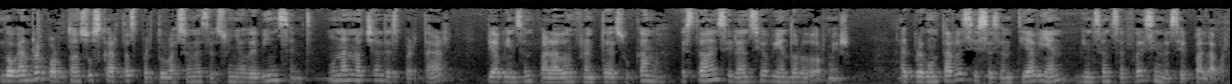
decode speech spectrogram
Gauguin reportó en sus cartas perturbaciones del sueño de Vincent. Una noche al despertar, vio a Vincent parado enfrente de su cama. Estaba en silencio viéndolo dormir. Al preguntarle si se sentía bien, Vincent se fue sin decir palabra.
